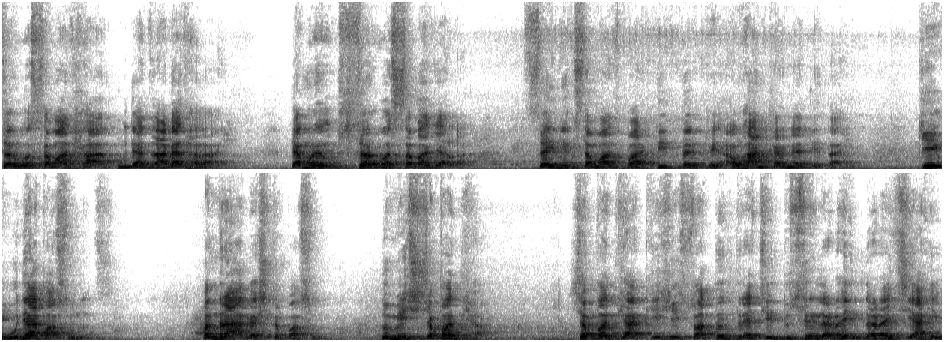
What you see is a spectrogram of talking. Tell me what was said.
सर्व समाज हा उद्या जागा झाला आहे. त्यामुळे सर्व समाजाला सैनिक समाज पार्टीतर्फे आव्हान करण्यात येत आहे की उद्यापासूनच पंधरा ऑगस्टपासून तुम्ही शपथ घ्या. शपथ घ्या की ही स्वातंत्र्याची दुसरी लढाई लढायची आहे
